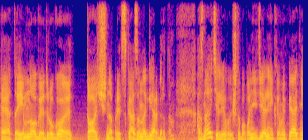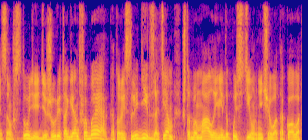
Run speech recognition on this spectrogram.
Это и многое другое точно предсказано Гербертом. А знаете ли вы, что по понедельникам и пятницам в студии дежурит агент ФБР, который следит за тем, чтобы Малый не допустил ничего такого,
